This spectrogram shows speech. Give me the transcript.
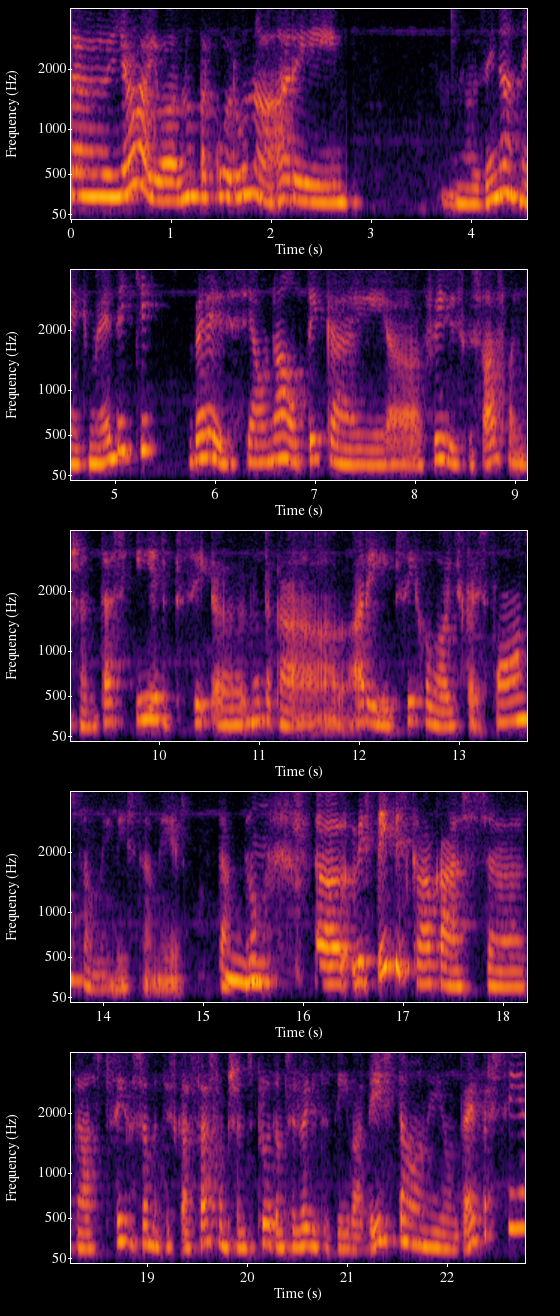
uh, jā, jo nu, par ko runā arī zinātnieki, mediķi, Vēzis jau nav tikai uh, fiziska saslimšana, tas ir psi, uh, nu, arī psiholoģiskais fons tam visam. Ir. Tā, mm nu, uh, vistipiskākās uh, tās psihosomatiskās saslimšanas, protams, ir vegetatīvā distonija un depresija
